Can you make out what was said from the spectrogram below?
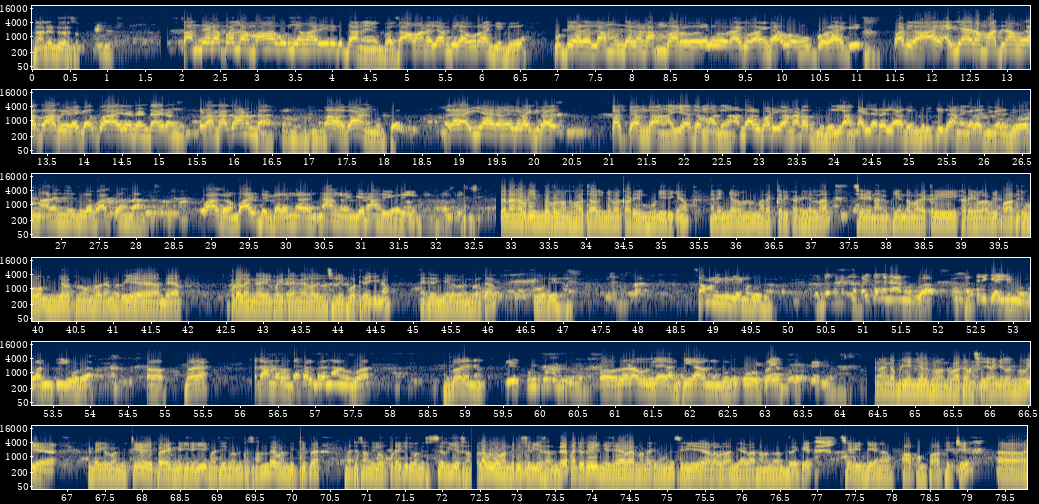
நான் ரெண்டு வருஷம். சந்தையில இப்ப எல்லாம் வாங்கக்கூடிய மாதிரி இருக்குதானே? இப்ப சாமான எல்லாம் பில உறாஞ்சிட்டு முட்டைகள் எல்லாம் முந்தெல்லாம் நம்பாறு எழுபது ரூபாய்க்கு வாங்கினா முப்பது ரூபாய்க்கு பாடி. ஐயாயிரம் மாத்தினா காசு கிடைக்க இப்ப ஆயிரம் ரெண்டாயிரம் கிடந்தா காணும். தான் ஆ காணும் இப்ப. அதாவது ஐயாயிரமே கிடைக்கிற கஷ்டம் தான் ஐயாயிரத்தை அந்த ஆள் படிவா நடந்தது எல்லாம் கல்லர் எல்லாத்தையும் பிடிக்குதானே கலாச்சி கலாச்சி. ஒரு நாள் நியூஸ்ல பார்க்கலாம் தான் பார்க்குறோம். வாழ்த்துக்கள் எங்களை நாங்களும் ஜனாதிபதி. நாங்கள் அப்படியே இந்த பக்கம் வந்து பார்த்தால் இங்கே கடையில் மூடி இருக்கணும் and இங்கே வந்து மரக்கறி கடைகள் தான். சரி நாங்கள் இப்படி இந்த மரக்கறி கடைகள் அப்படியே பார்த்துட்டு போவோம். இங்கே பக்கம் வந்து பார்த்தா நிறைய அந்த புடலங்காய்கள் பைத்தங்காய்கள் அதெல்லாம் சொல்லி போட்டிருக்கணும் மற்றது இங்கே வந்து பார்த்தால் போகுது. சாமான் இன்னும் இல்லை போகுது? வெண்டக்காய் பைத்தங்க நானூறுரூவா கத்திரிக்காய் இருநூறுவா நூற்றி இருபது ரூபா ஓ வேற தாமரம் தக்காளி பழம் நானூறுரூவா வேற என்ன? ஓ ஓரளவு விலை தான் கீழா வந்துன்றது குறைய போகுது. நாங்கள் அப்படி எங்கேயாலும் இப்போ வந்து பார்த்தோம்னு சொல்லி இங்கே நிறைய கடைகள் வந்துட்டு இப்போ இன்னைக்கு இருக்கு மற்ற இது வந்துட்டு சந்தை வந்துட்டு இப்போ மற்ற சந்தையில் ஒப்படைக்கு இது வந்துட்டு சிறிய சந்தை. அளவில் வந்துட்டு சிறிய சந்தை. மற்றது இங்கே வியாபாரம் நடக்கிறது வந்து சிறிய அளவில் தான் வியாபாரம் நடந்து வந்துருக்கு சரி இப்படி நான் பார்ப்போம் பார்த்துட்டு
